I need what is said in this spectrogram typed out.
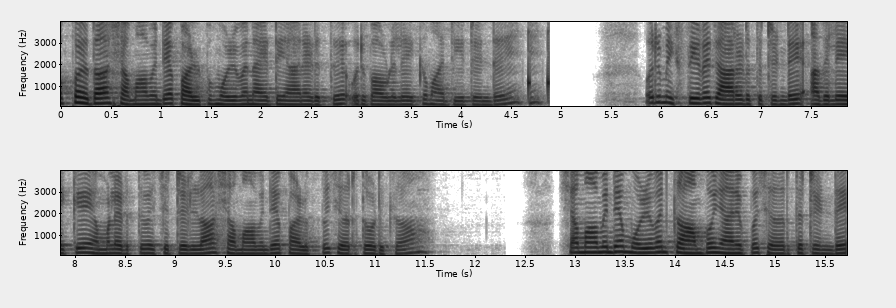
അപ്പോൾ ഇതാ ഷമാമിന്റെ പൾപ്പ് മുഴുവനായിട്ട് ഞാനെടുത്ത് ഒരു ബൗളിലേക്ക് മാറ്റിയിട്ടുണ്ട്. ഒരു മിക്സിയുടെ ജാർ എടുത്തിട്ടുണ്ട്. അതിലേക്ക് നമ്മൾ എടുത്ത് വെച്ചിട്ടുള്ള ഷമാമിന്റെ പൾപ്പ് ചേർത്ത് കൊടുക്കുക. ഷമാമിന്റെ മുഴുവൻ കാമ്പും ഞാനിപ്പോൾ ചേർത്തിട്ടുണ്ട്.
